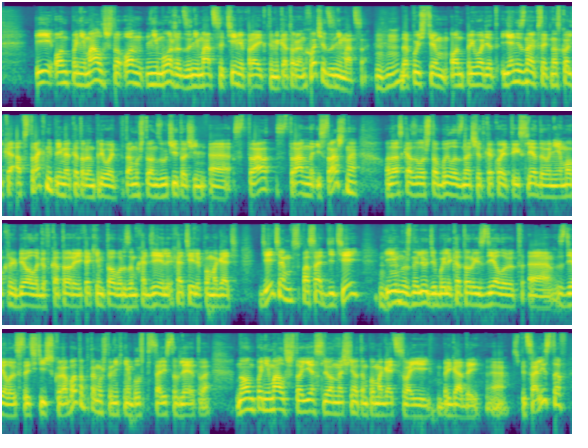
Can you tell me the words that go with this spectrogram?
и он понимал, что он не может заниматься теми проектами, которые он хочет заниматься. Угу. Допустим, он приводит... Я не знаю, кстати, насколько абстрактный пример, который он приводит, потому что он звучит очень э, стра... странно и страшно. Он рассказывал, что было, значит, какое-то исследование мокрых биологов, которые каким-то образом ходили, хотели помогать детям, спасать детей, угу. и им нужны люди были, которые сделают, э, сделают статистическую работу, потому что у них не было специалистов для этого. Но он понимал, что если он начнет им помогать своей бригадой э, специалистов,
